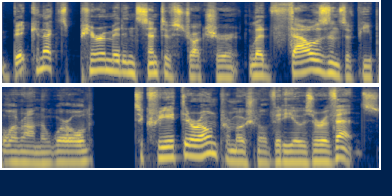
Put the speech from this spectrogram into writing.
BitConnect's pyramid incentive structure led thousands of people around the world to create their own promotional videos or events.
